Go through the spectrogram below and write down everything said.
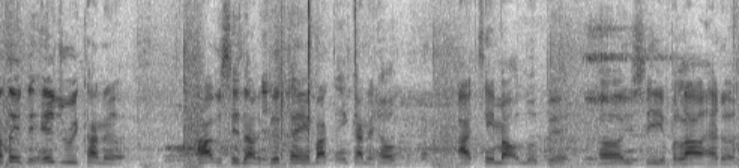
I think the injury kind of, obviously, it's not a good thing, but I think kind of helped our team out a little bit. Uh, you see, Bilal had a,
